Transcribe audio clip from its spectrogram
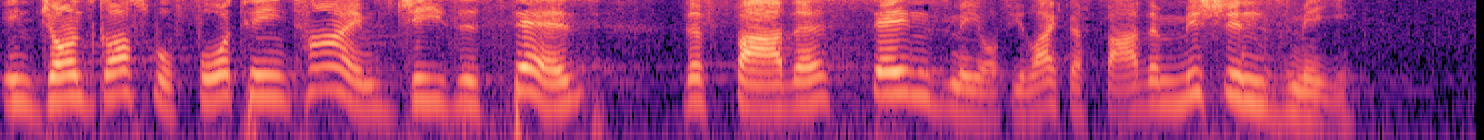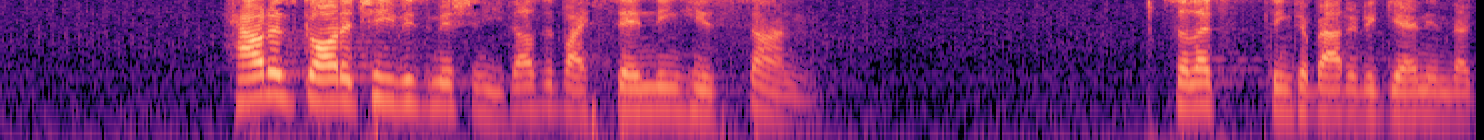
in John's Gospel, 14 times, Jesus says, The Father sends me, or if you like, the Father missions me. How does God achieve his mission? He does it by sending his Son. So let's think about it again in the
